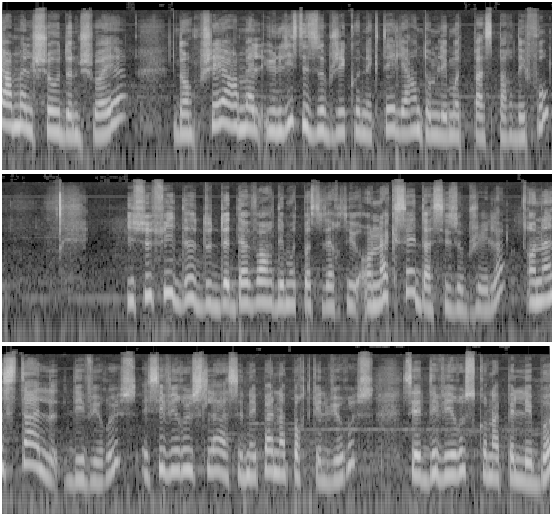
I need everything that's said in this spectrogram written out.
Armal Shouden Donc, Mché Armal, une liste des objets connectés, il y a un les mots de passe par défaut. Il suffit d'avoir des mots de passe. On accède à ces objets-là, on installe des virus, et ces virus-là, ce n'est pas n'importe quel virus, c'est des virus qu'on appelle les bots,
